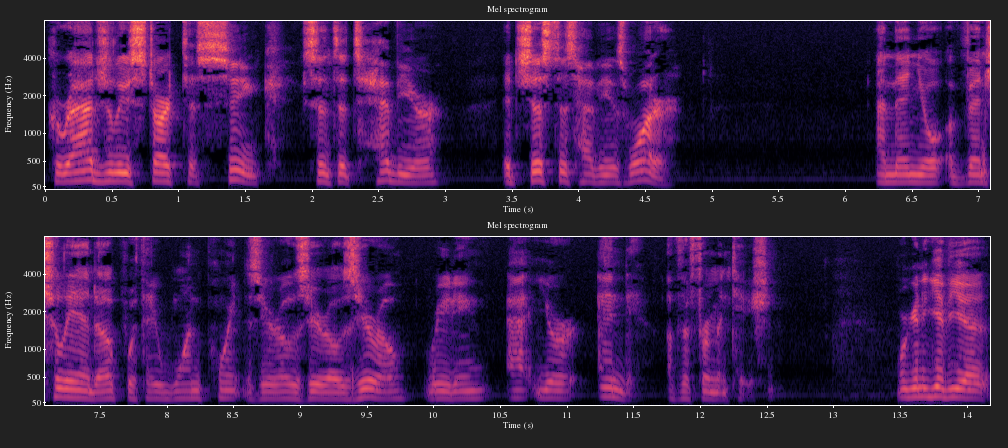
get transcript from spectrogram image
gradually start to sink. Since it's heavier, it's just as heavy as water. And then you'll eventually end up with a 1.000 reading at your end of the fermentation. We're going to give you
